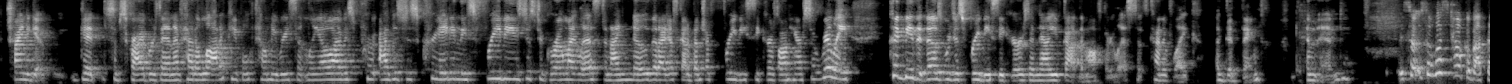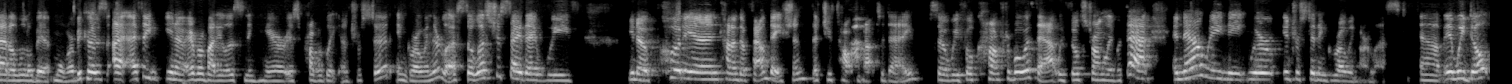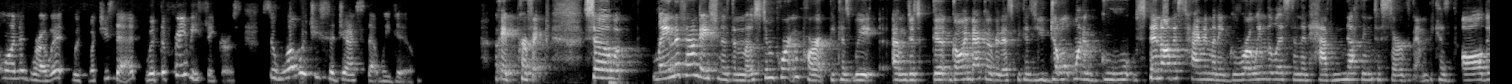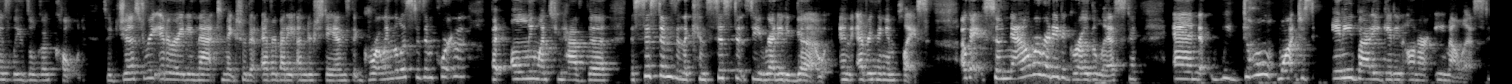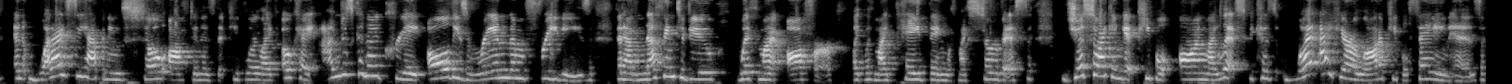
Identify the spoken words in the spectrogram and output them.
trying to get get subscribers in. I've had a lot of people tell me recently oh i was pr- i was just creating these freebies just to grow my list and i know that i just got a bunch of freebie seekers on here. So really could be that those were just freebie seekers and now you've got them off their list. So it's kind of like a good thing in the end so, so let's talk about that a little bit more because I, I, think you know everybody listening here is probably interested in growing their list. So let's just say that we've you know put in kind of the foundation that you've talked about today. So we feel comfortable with that. We feel strongly with that, and now we need we're interested in growing our list, um, and we don't want to grow it with what you said with the freebie seekers. So what would you suggest that we do? Okay, perfect. So laying the foundation is the most important part because we i'm just go, going back over this because you don't want to gr- spend all this time and money growing the list and then have nothing to serve them because all those leads will go cold. So just reiterating that to make sure that everybody understands that growing the list is important but only once you have the the systems and the consistency ready to go and everything in place. Okay so now we're ready to grow the list and we don't want just anybody getting on our email list. And what I see happening so often is that people are like, okay, I'm just to create all these random freebies that have nothing to do with my offer, like with my paid thing, with my service, just so I can get people on my list. Because what I hear a lot of people saying is,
